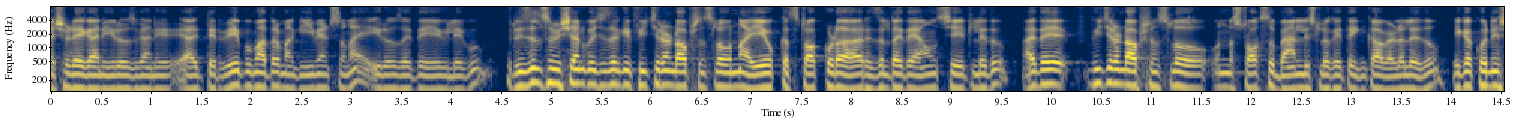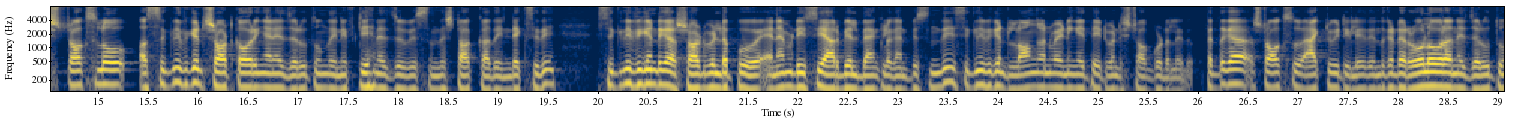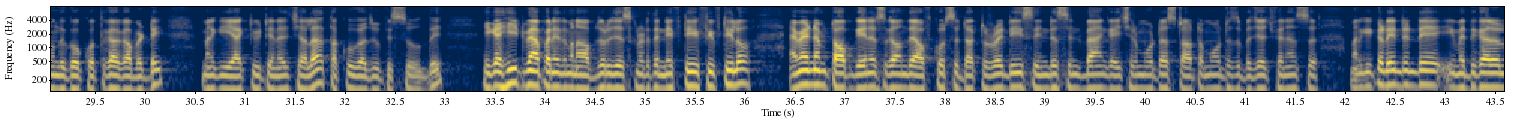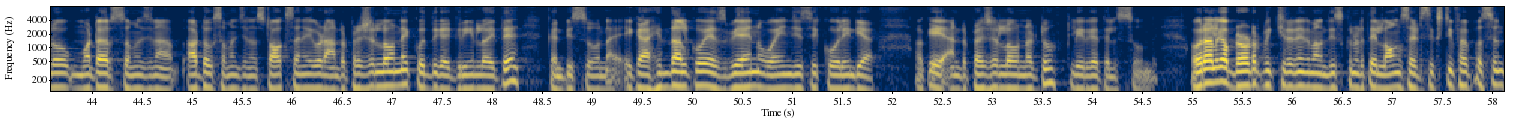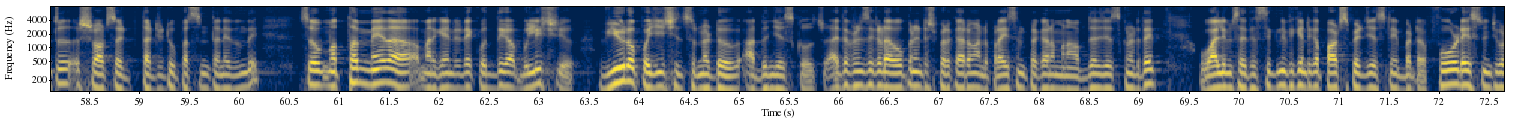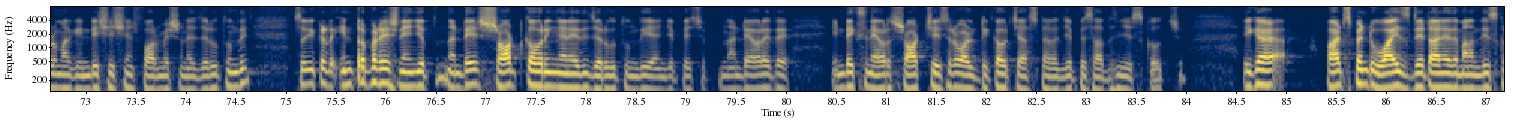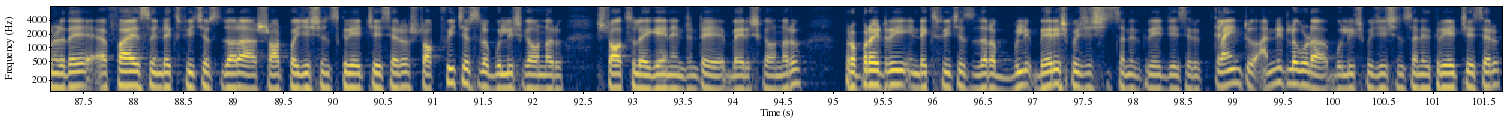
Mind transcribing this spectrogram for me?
ఎస్టర్డే కానీ ఈరోజు కానీ అయితే రేపు మాత్రం మనకి ఈవెంట్స్ ఉన్నాయి. ఈరోజు అయితే ఏవి లేవు. రిజల్ట్స్ విషయానికి వచ్చేసరికి ఫీచర్ అండ్ ఆప్షన్స్లో ఉన్న ఏ ఒక్క స్టాక్ కూడా రిజల్ట్ అయితే అనౌన్స్ చేయట్లేదు. అయితే ఫీచర్ అండ్ ఆప్షన్స్లో ఉన్న స్టాక్స్ బ్యాన్ లిస్ట్లోకి అయితే ఇంకా వెళ్ళలేదు. ఇక కొన్ని స్టాక్స్లో సిగ్నిఫికెంట్ షార్ట్ కవరింగ్ అనేది జరుగుతుంది. నిఫ్టీ అనేది చూపిస్తుంది. స్టాక్ కాదు ఇండెక్స్ ఇది. సిగ్నిఫికెంట్గా షార్ట్ బిల్డప్ ఎన్ఎండిసి ఆర్బీఎల్ బ్యాంక్లో కనిపిస్తుంది. సిగ్నిఫికెంట్ లాంగ్ అన్వైండింగ్ అయితే ఎటువంటి స్టాక్ కూడా లేదు. పెద్దగా స్టాక్స్ యాక్టివిటీ లేదు. ఎందుకంటే రోల్ ఓవర్ అనేది జరుగుతుంది కొత్తగా కాబట్టి మనకి ఈ యాక్టివిటీ అనేది చాలా తక్కువగా చూపిస్తుంది. ఇక హీట్ మ్యాప్ అనేది మనం అబ్జర్వ్ చేసుకున్నట్టయితే నిఫ్టీ ఫిఫ్టీలో ఎంఎండ్ఎం టాప్ గెయినర్స్గా ఉంది. Of course doctor Reddy's IndusInd bank HR motors Tata motors Bajaj finance మనకి ఇక్కడ ఏంటంటే ఈ మధ్యకాలంలో మోటార్స్ సంబంధించిన ఆటోకి సంబంధించిన స్టాక్స్ అనేవి కూడా అండర్ ప్రెషర్లో ఉన్నాయి. కొద్దిగా గ్రీన్లో అయితే కనిపిస్తూ ఉన్నాయి. ఇక Hindalco SBIN ONGC coal India okay under ప్రెషర్లో ఉన్నట్టు క్లియర్గా తెలుస్తుంది. ఓవరాల్గా బ్రాడర్ పిక్చర్ అనేది మనం తీసుకున్నట్టయితే long side sixty five percent short side thirty two percent అనేది ఉంది. సో మొత్తం మీద మనకి ఏంటంటే కొద్దిగా బులిష్ వ్యూలో పొజిషన్స్ ఉన్నట్టు అర్థం చేసుకోవచ్చు. అయితే ఫ్రెండ్స్ ఇక్కడ ఓపెన్ ఇంట్రెస్ట్ ప్రకారం అండ్ ప్రైసింగ్ ప్రకారం మనం అబ్జర్వ్ చేసుకున్నట్టయితే వాల్యూమ్స్ అయితే సిగ్నిఫికెంట్గా పార్టిసిపేట్ చేస్తున్నాయి. బట్ ఫోర్ డేస్ నుంచి కూడా మనకి ఇండెసిషన్స్ ఫార్మేషన్ అనేది జరుగుతుంది. సో ఇక్కడ ఇంటర్ప్రిటేషన్ ఏం చెప్తుందంటే షార్ట్ కవరింగ్ అనేది జరుగుతుంది అని చెప్పేసి చెప్తుంది. అంటే ఎవరైతే ఇండెక్స్ని ఎవరు షార్ట్ చేసారో వాళ్ళు రికవర్ చేస్తారని చెప్పేసి అర్థం చేసుకోవచ్చు. ఇక పార్టిసిపెంట్ వాయిస్ డేటా అనేది మనం తీసుకున్నట్టయితే ఎఫ్ఐఎస్ ఇండెక్స్ ఫీచర్స్ ద్వారా షార్ట్ పొజిషన్స్ క్రియేట్ చేశారు. స్టాక్ ఫీచర్స్లో బుల్లిష్గా ఉన్నారు. స్టాక్స్లో ఎగైన్ ఏంటంటే బేరిష్గా ఉన్నారు. ప్రొపరేటరీ ఇండెక్స్ ఫీచర్స్ ద్వారా బుల్లి బేరిష్ పొజిషన్స్ అనేది క్రియేట్ చేశారు. క్లయింట్ అన్నిట్లో కూడా బుల్లిష్ పొజిషన్స్ అనేది క్రియేట్ చేశారు.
